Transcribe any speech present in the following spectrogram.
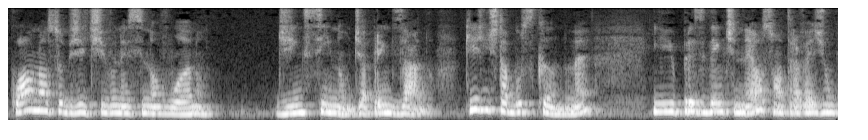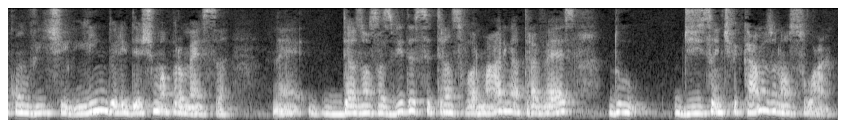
Qual o nosso objetivo nesse novo ano de ensino, de aprendizado? O que a gente está buscando, né? E o presidente Nelson, através de um convite lindo, ele deixa uma promessa, né, das nossas vidas se transformarem através do de santificarmos o nosso lar.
